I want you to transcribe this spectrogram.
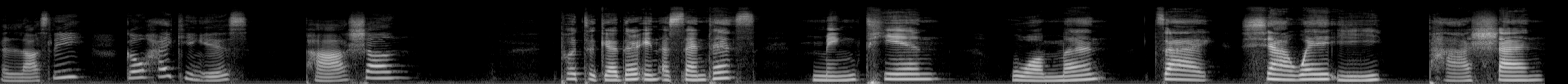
And lastly, go hiking is 爬山 Put together in a sentence. 明天我们在夏威夷 爬山。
